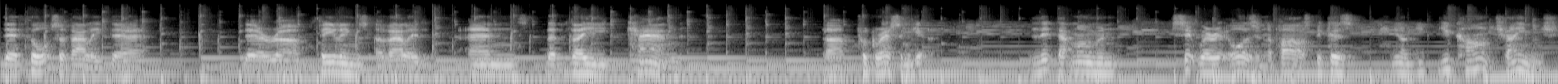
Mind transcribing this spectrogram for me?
their thoughts are valid, their their uh, feelings are valid, and that they can uh, progress and get let that moment sit where it was in the past because you know you, you can't change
